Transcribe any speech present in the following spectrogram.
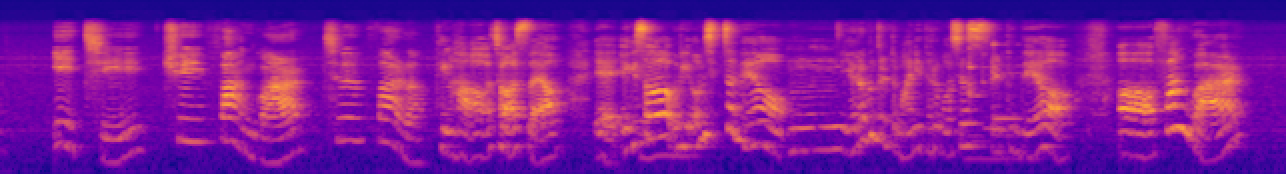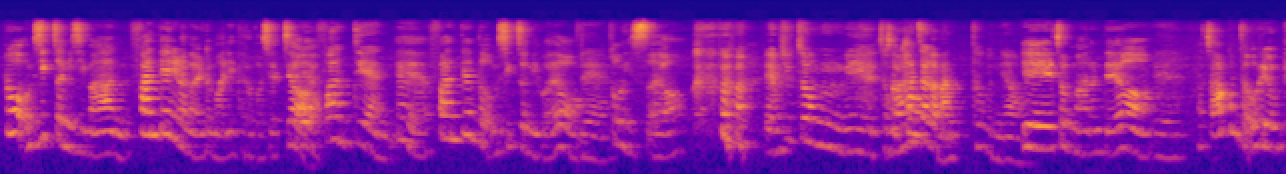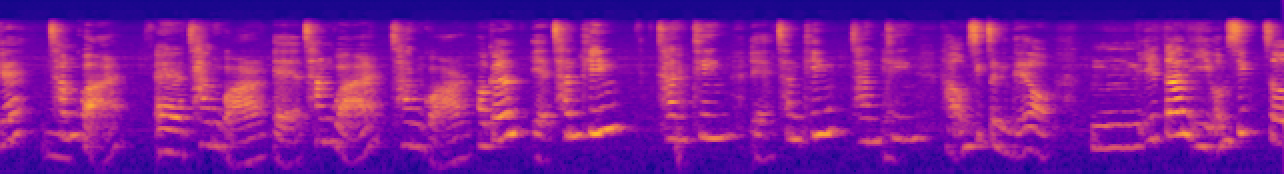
一起去饭馆吃饭了. 挺好, 좋았어요. 예, 여기서 우리 음식점에요. 음, 여러분들도 많이 들어보셨을 텐데요. 어, 판괄 또 음식점이지만 판덴이라는 말도 많이 들어보셨죠? 네, 판덴. 네, 예, 판덴도 음식점이고요. 네. 또 있어요. 네, 음식점이 정말 조금, 한자가 많더군요. 예, 좀 많은데요. 네. 아, 조금 더 어려운 게 음. 창괄. 예, 창괄. 예, 창괄. 창괄. 혹은 예, 찬팅. 찬팅. 예, 찬팅. 餐厅.다 음식점인데요. 음, 일단 이 음식점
